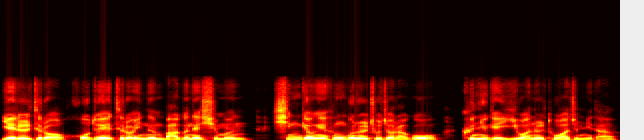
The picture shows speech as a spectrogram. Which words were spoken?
예를 들어 호두에 들어있는 마그네슘은 신경의 흥분을 조절하고 근육의 이완을 도와줍니다.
